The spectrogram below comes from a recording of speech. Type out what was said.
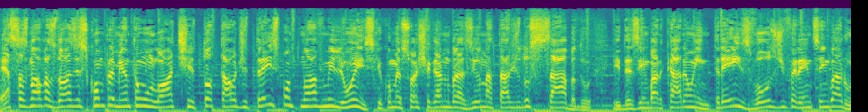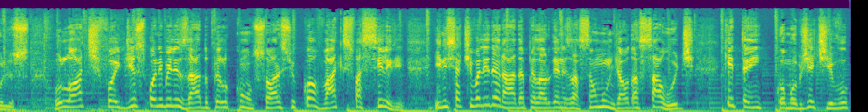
Essas novas doses complementam um lote total de 3,9 milhões que começou a chegar no Brasil na tarde do sábado e desembarcaram em três voos diferentes em Guarulhos. O lote foi disponibilizado pelo consórcio COVAX Facility, iniciativa liderada pela Organização Mundial da Saúde, que tem como objetivo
